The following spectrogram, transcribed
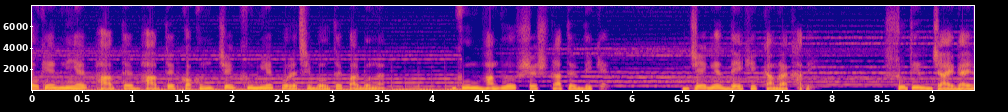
ওকে নিয়ে ভাবতে ভাবতে কখন যে ঘুমিয়ে পড়েছি বলতে পারব না। ঘুম ভাঙলো শেষ রাতের দিকে। জেগে দেখি কামরা খালি। শ্রুতির জায়গায়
